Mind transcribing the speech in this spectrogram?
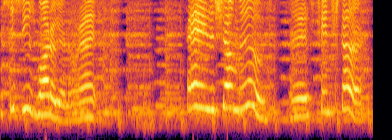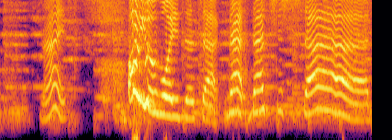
Let's just use water gun, alright? Hey, the shell moved. It's changed color. Nice. Oh, you avoided the attack. That That's just sad.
